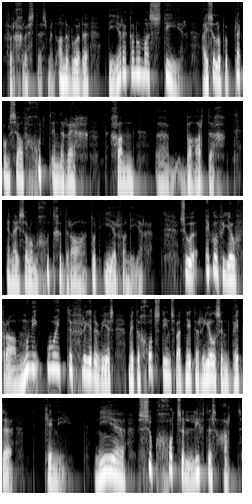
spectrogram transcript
vir Christus. Met ander woorde, die Here kan hom maar stuur. Hy sal op 'n plek homself goed en reg gaan uh, behartig en hy sal hom goed gedra tot eer van die Here. So ek wil vir jou vra, moenie ooit tevrede wees met 'n godsdiens wat net reëls en wette ken nie. Nee, soek God se liefdeshart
